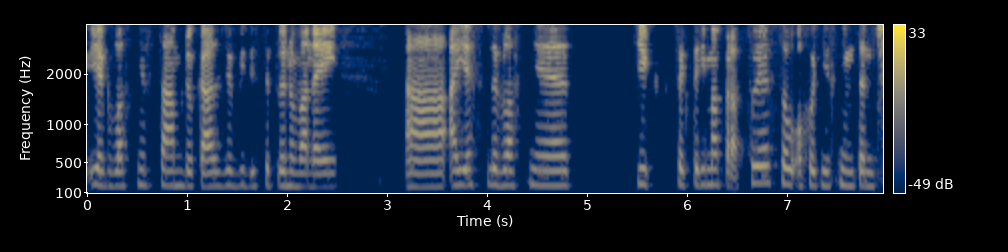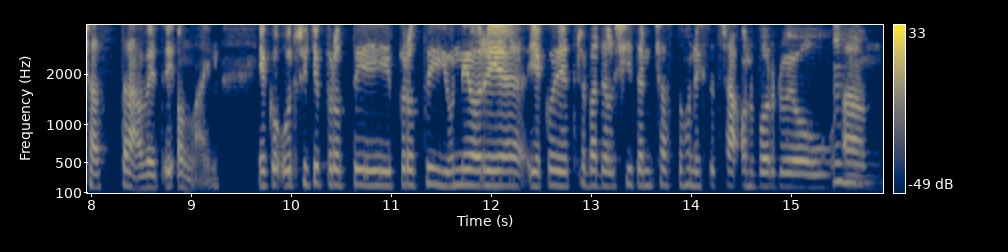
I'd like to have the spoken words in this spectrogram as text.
jak vlastně sám dokáže být disciplinovaný a, a jestli vlastně ti, se kterými pracuje, jsou ochotní s ním ten čas strávit i online. Jako určitě pro ty, pro ty juniory je, jako je třeba delší ten čas toho, než se třeba onboardujou, mm-hmm. um,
